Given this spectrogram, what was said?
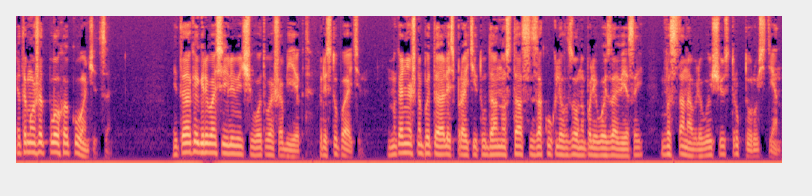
Это может плохо кончиться. Итак, Игорь Васильевич, вот ваш объект. Приступайте. Мы, конечно, пытались пройти туда, но Стас закуклил зону полевой завесой, восстанавливающую структуру стен».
